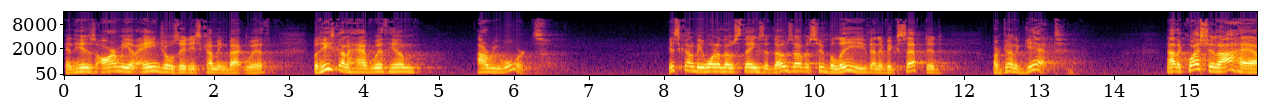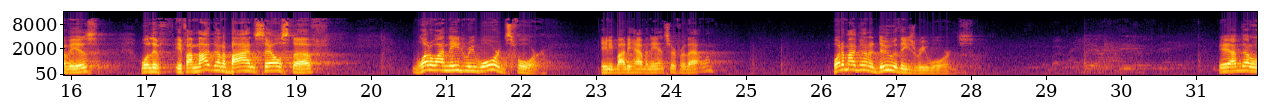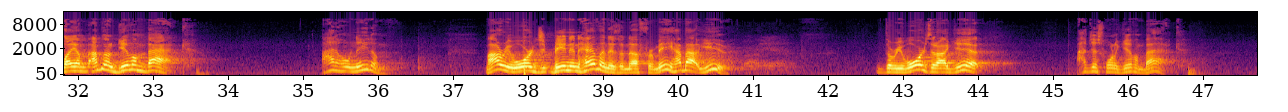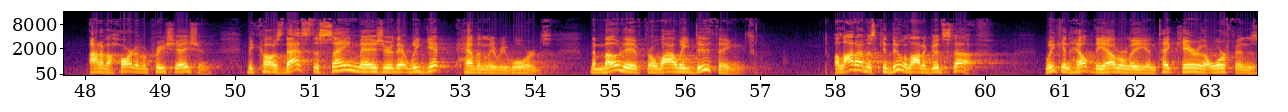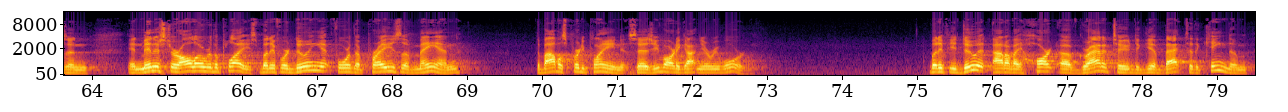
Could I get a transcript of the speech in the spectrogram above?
and his army of angels that he's coming back with, but he's going to have with him our rewards. It's going to be one of those things that those of us who believe and have accepted are going to get. Now, the question that I have is well, if, if I'm not going to buy and sell stuff, what do I need rewards for? Anybody have an answer for that one? What am I going to do with these rewards? Yeah, I'm going to lay them, I'm going to give them back. I don't need them. My reward being in heaven is enough for me. How about you? The rewards that I get, I just want to give them back out of a heart of appreciation because that's the same measure that we get heavenly rewards. The motive for why we do things. A lot of us can do a lot of good stuff. We can help the elderly and take care of the orphans and, and minister all over the place. But if we're doing it for the praise of man, the Bible's pretty plain. It says you've already gotten your reward. But if you do it out of a heart of gratitude to give back to the kingdom,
